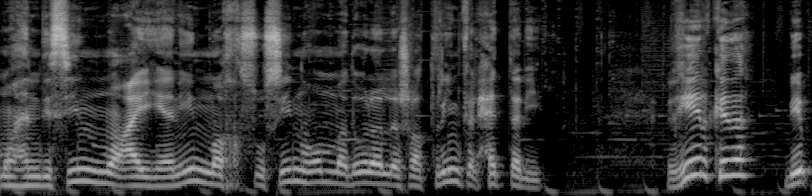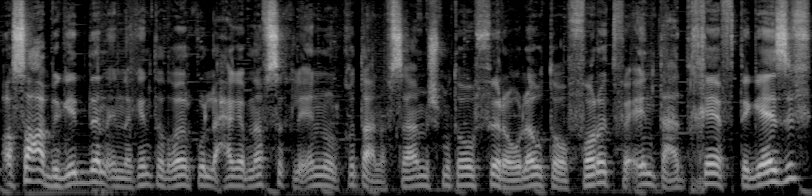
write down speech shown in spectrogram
مهندسين معينين مخصوصين هم دول اللي شاطرين في الحتة دي. غير كده بيبقى صعب جدا إنك أنت تغير كل حاجة بنفسك لأنه القطع نفسها مش متوفرة ولو توفرت فأنت هتخاف تجازف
